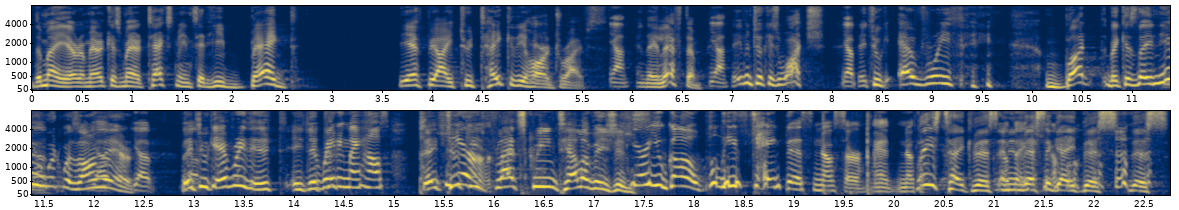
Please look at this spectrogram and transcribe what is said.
the mayor, America's mayor, texted me and said he begged the FBI to take the hard drives. Yeah. And they left them. Yeah. They even took his watch. Yep. They took everything, but because they knew yep. what was on yep. there. Yep. They took everything. They, they They're raiding my house. They Here. took his flat screen televisions. Here you go. Please take this. No, sir. Uh, no. Please take this no, and investigate this this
